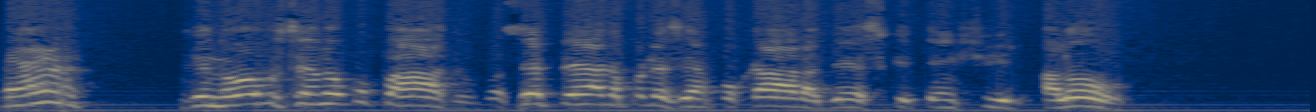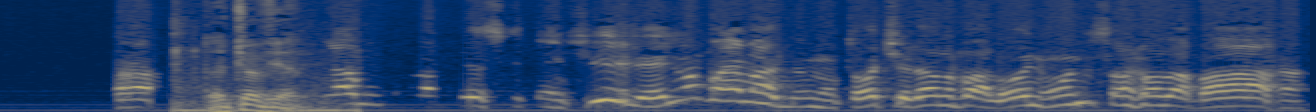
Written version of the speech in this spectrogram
né? De novo sendo ocupados. Você pega, por exemplo, o cara desse que tem filho. Alô? Estou te ouvindo. Desse que tem filho, ele não vai mais, não estou tirando valor nenhum de São João da Barra,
